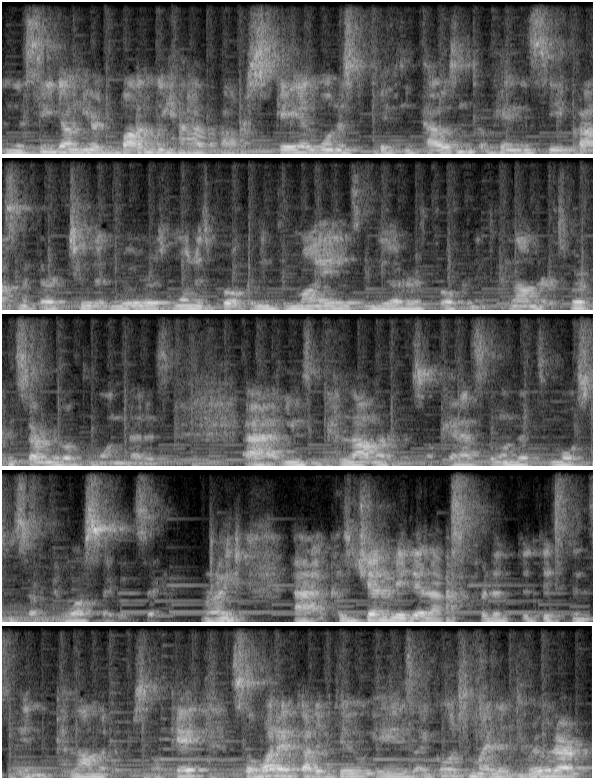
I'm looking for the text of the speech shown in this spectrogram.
and you'll see down here at the bottom we have our scale, one is to 50,000. Okay, and you'll see across it there are two little rulers. One is broken into miles and the other is broken into kilometers. We're concerned about the one that is uh, using kilometers. Okay, that's the one that's most concerned to us, I would say right? Because uh, generally they'll ask for the, the, distance in kilometers, okay? So what I've got to do is I go to my little ruler,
